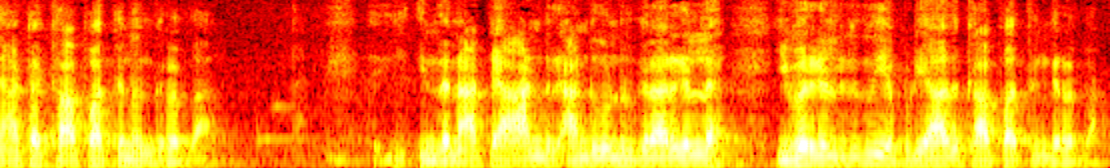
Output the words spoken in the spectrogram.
நாட்டை காப்பாற்றணுங்கிறது தான் இந்த நாட்டை ஆண்டு ஆண்டு கொண்டிருக்கிறார்கள்ல இவர்களிருந்து எப்படியாவது காப்பாற்றுங்கிறது தான்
